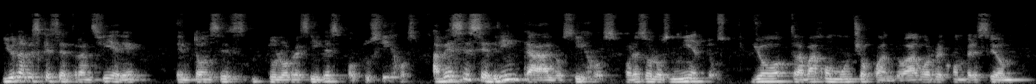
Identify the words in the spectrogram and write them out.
Y una vez que se transfiere, entonces tú lo recibes o tus hijos. A veces se brinca a los hijos, por eso los nietos. Yo trabajo mucho cuando hago reconversión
